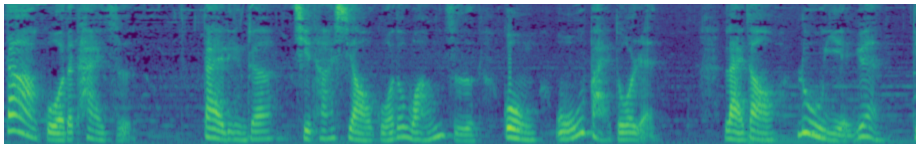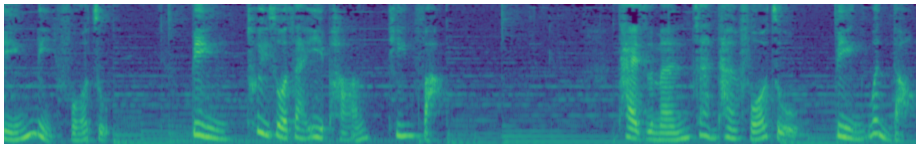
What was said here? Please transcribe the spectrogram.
大国的太子，带领着其他小国的王子，共五百多人，来到鹿野苑顶礼佛祖，并退坐在一旁听法。太子们赞叹佛祖，并问道：“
